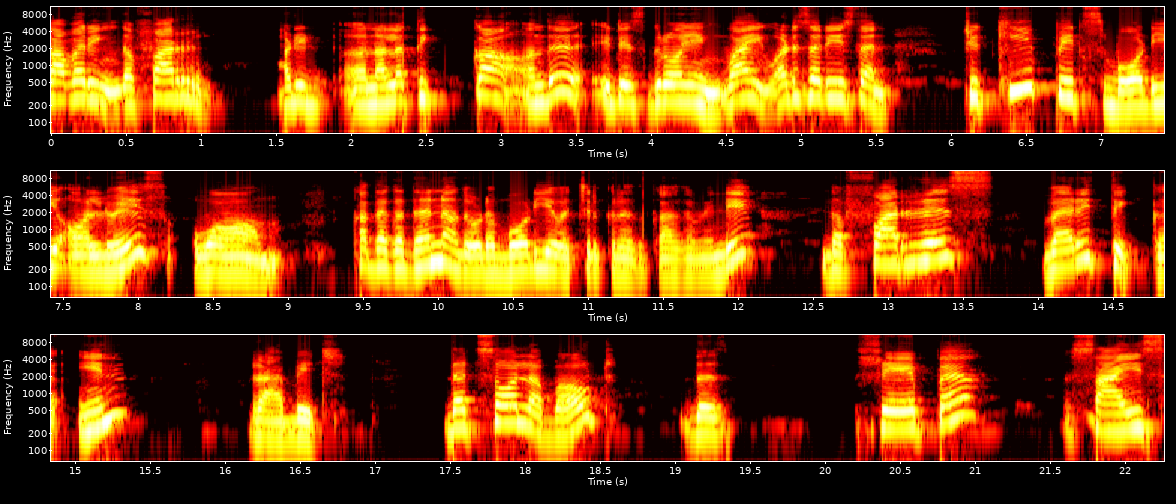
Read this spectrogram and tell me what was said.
covering the fur அப்படி நல்லா திக்காக வந்து it is growing why what is the reason to keep its body always warm கதகதன் அதோட பாடியை வச்சிருக்கிறதுக்காக வேண்டி the fur is very thick in rabbit that's all about the ஷேப்பை size,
